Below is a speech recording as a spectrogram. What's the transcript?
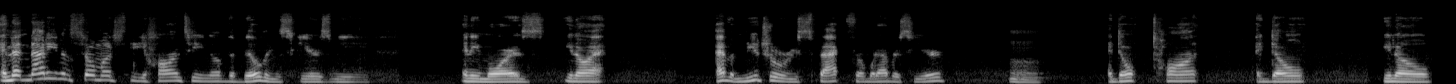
and that not even so much the haunting of the building scares me anymore. Is you know I I have a mutual respect for whatever's here. hmm I don't taunt. I don't, you know,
